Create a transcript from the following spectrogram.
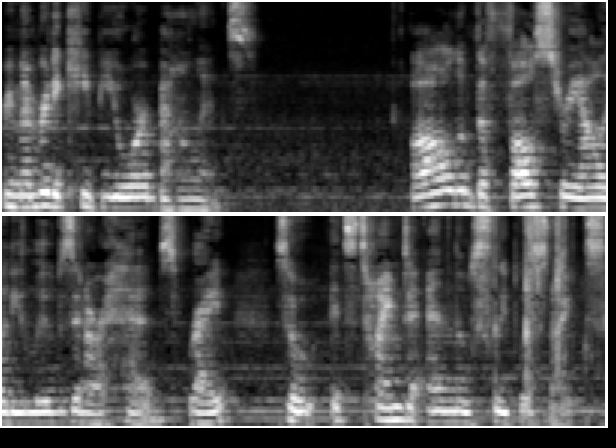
Remember to keep your balance. All of the false reality lives in our heads, right? So it's time to end those sleepless nights.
